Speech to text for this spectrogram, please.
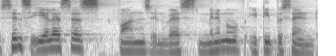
since ELSS funds invest minimum of 80%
